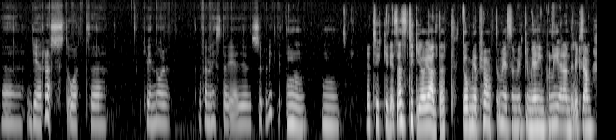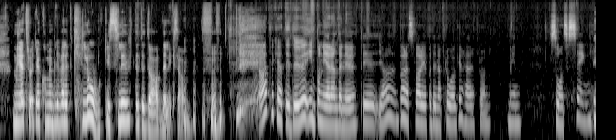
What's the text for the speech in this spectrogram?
eh, ge röst åt eh, kvinnor och feminister är ju superviktigt. Mm, mm. Jag tycker det. Sen så tycker jag ju alltid att de jag pratar med är så mycket mer imponerande liksom. Men jag tror att jag kommer bli väldigt klok i slutet utav det liksom. Jag tycker att det, du är imponerande nu. Det, jag bara svarar på dina frågor här från min sons säng. Du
